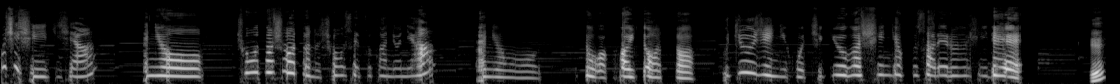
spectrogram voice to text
星新一さん？あの、ショートショートの小説家のにゃ？あの、人が書いてあった、宇宙人にこう地球が侵略される日で、え？い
